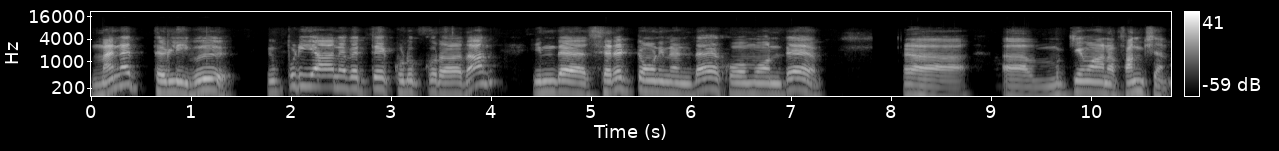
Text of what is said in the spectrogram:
மனத்தெளிவு இப்படியானவற்றை கொடுக்கிறதான் இந்த செரட்டோனின் என்ற ஹோமோன்ற முக்கியமான ஃபங்க்ஷன்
